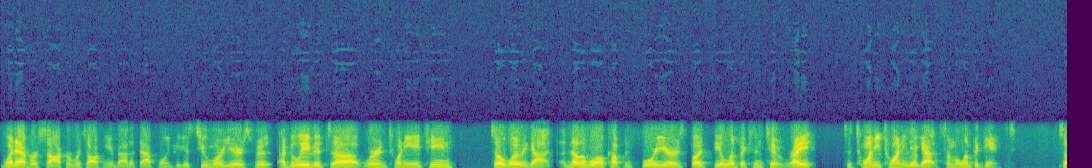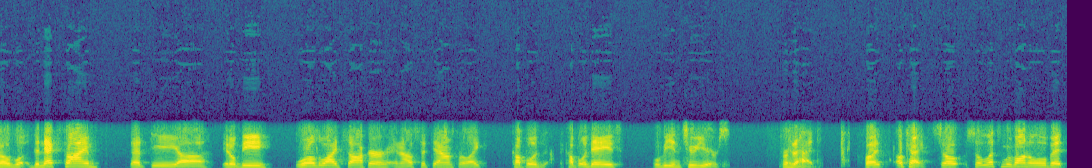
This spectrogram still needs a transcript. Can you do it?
whatever soccer we're talking about at that point because two more years for I believe it's uh we're in 2018 so what do we got? Another World Cup in 4 years but the Olympics in 2 right? So 2020 we got some Olympic games. So the next time that the uh it'll be worldwide soccer and I'll sit down for like a couple of a couple of days will be in 2 years for that but okay so so let's move on a little bit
